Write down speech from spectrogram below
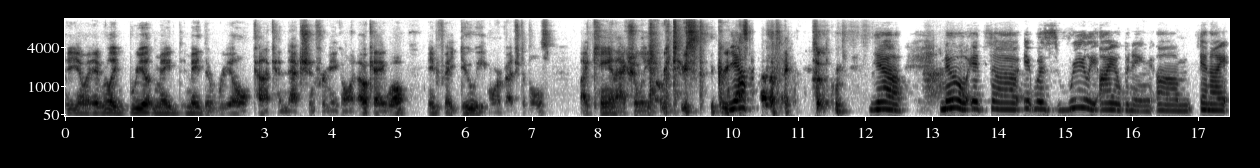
you know it really real made made the real kind of connection for me going okay well maybe if I do eat more vegetables I can actually reduce the greenhouse yeah. effect yeah. no, it's uh, it was really eye opening, um, and I,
